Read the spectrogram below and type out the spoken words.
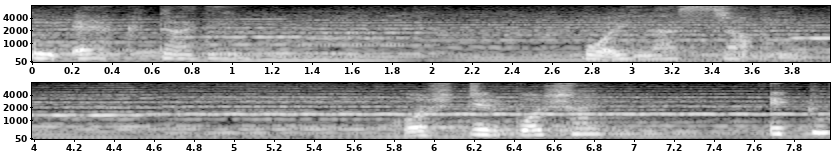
ওই একটা দিন পয়লা শ্রাবণ। কষ্টের পয়সায় একটু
